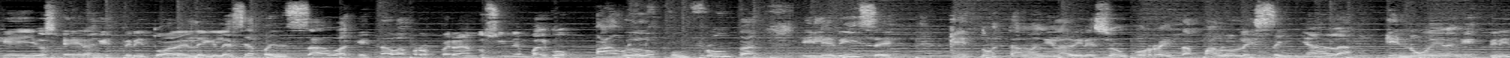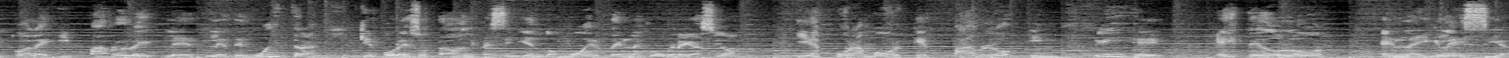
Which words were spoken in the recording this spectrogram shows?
que ellos eran espirituales. La iglesia pensaba que estaba prosperando. Sin embargo, Pablo los confronta y le dice que no estaban en la dirección correcta. Pablo les señala que no eran espirituales y Pablo les le, demuestra que por eso estaban recibiendo muerte en la congregación. Y es por amor que Pablo inflige este dolor en la iglesia.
